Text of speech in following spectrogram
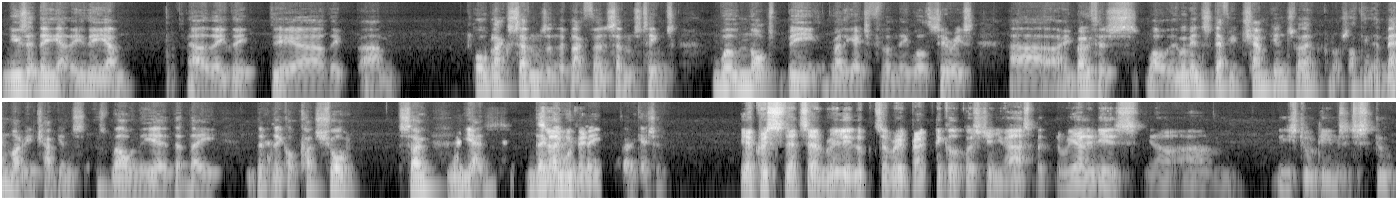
New Zealand, the yeah, the the um, uh, the the the, uh, the um, All Black Sevens and the Black Fern Sevens teams will not be relegated from the World Series. Uh, I mean, both as well, the women's definitely champions. I think the men might have been champions as well in the year that they that they got cut short. So yeah, they, they would be relegation. Yeah, Chris, that's a really look. It's a very practical question you asked, but the reality is, you know, um, these two teams are just too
